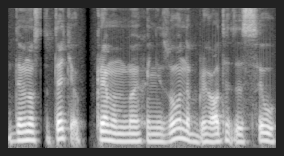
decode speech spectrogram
93 окремо механізована бригада ЗСУ.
